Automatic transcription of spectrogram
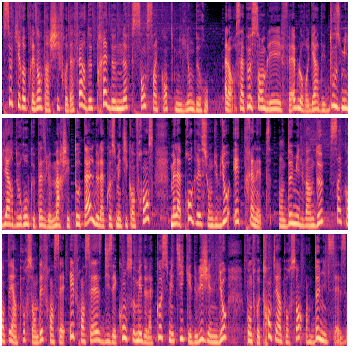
ce qui représente un chiffre d'affaires de près de 950 millions d'euros. Alors, ça peut sembler faible au regard des 12 milliards d'euros que pèse le marché total de la cosmétique en France, mais la progression du bio est très nette. En 2022, 51% des Français et Françaises disaient consommer de la cosmétique et de l'hygiène bio, contre 31% en 2016.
